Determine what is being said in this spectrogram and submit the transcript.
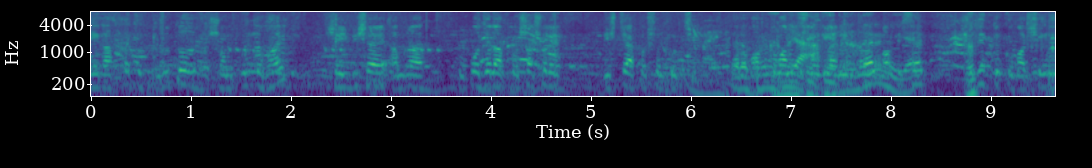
এই রাস্তাটি দ্রুত সম্পূর্ণ হয়। সেই বিষয়ে আমরা উপজেলা প্রশাসনের দৃষ্টি আকর্ষণ করছি বর্তমান সুদীপ্ত কুমার সিংহ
